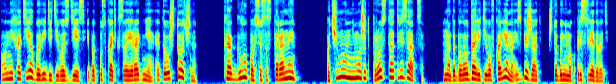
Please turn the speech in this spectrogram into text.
он не хотел бы видеть его здесь и подпускать к своей родне, это уж точно. Как глупо все со стороны, Почему он не может просто отвязаться? Надо было ударить его в колено и сбежать, чтобы не мог преследовать.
